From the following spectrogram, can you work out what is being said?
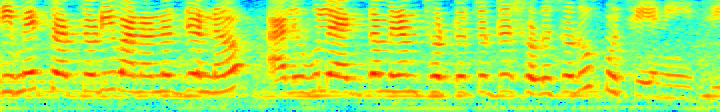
ডিমের চচ্চড়ি বানানোর জন্য আলুগুলো একদম এরকম ছোট্ট ছোট্ট সরু সরু কুচিয়ে নিয়েছি।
